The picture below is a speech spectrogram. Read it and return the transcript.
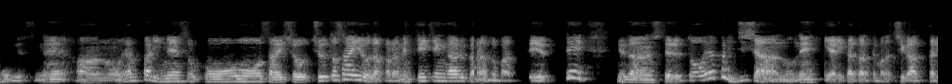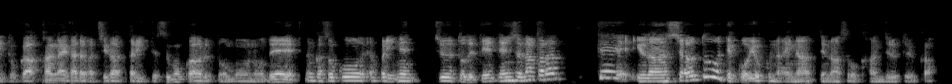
そうですね。あの、やっぱりね、そこを最初、中途採用だからね、経験があるからとかって言って、油断してると、やっぱり自社のね、やり方ってまた違ったりとか、考え方が違ったりってすごくあると思うので、なんかそこをやっぱりね、中途で経験者だからっって油断しちゃうと結構良くないなっていうのはすごく感じるというか。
